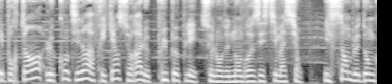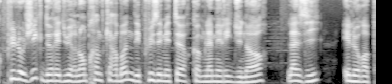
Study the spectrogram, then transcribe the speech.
Et pourtant, le continent africain sera le plus peuplé selon de nombreuses estimations. Il semble donc plus logique de réduire l'empreinte carbone des plus émetteurs comme l'Amérique du Nord, l'Asie et l'Europe.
